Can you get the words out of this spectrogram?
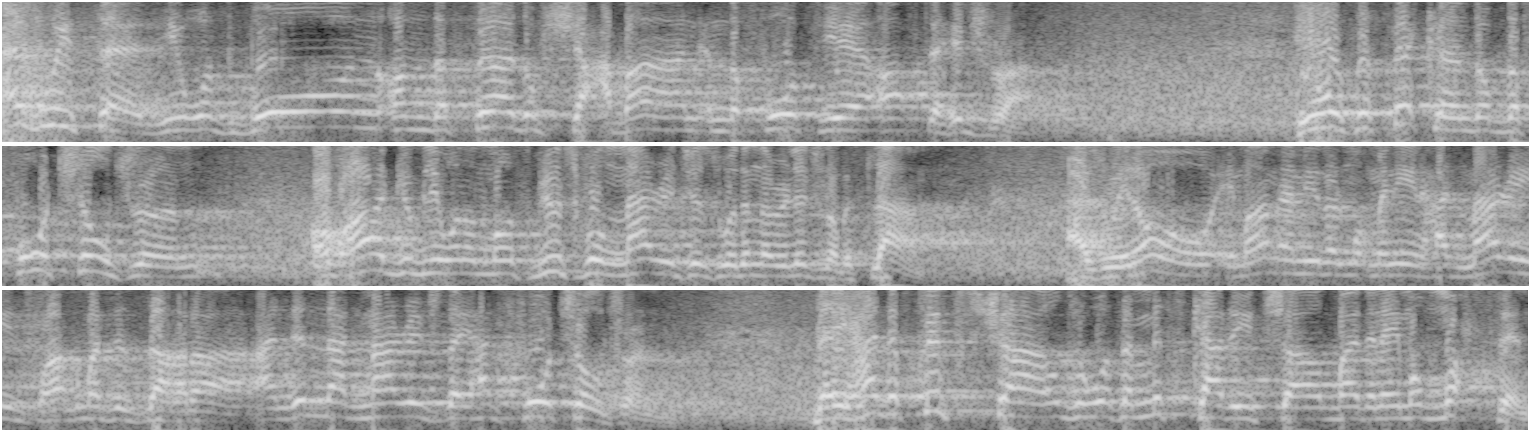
As we said, he was born on the 3rd of Sha'ban in the fourth year after Hijrah. He was the second of the four children of arguably one of the most beautiful marriages within the religion of Islam. As we know, Imam Amir al-Mu'mineen had married Fatima al-Zahra and in that marriage they had four children. They had a fifth child who was a miscarried child by the name of Muhsin.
